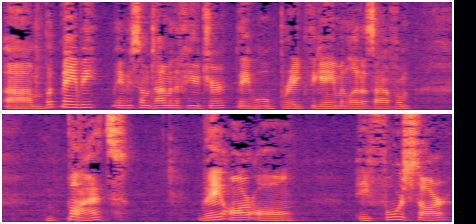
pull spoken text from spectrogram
um, but maybe, maybe sometime in the future they will break the game and let us have them. But they are all a four star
